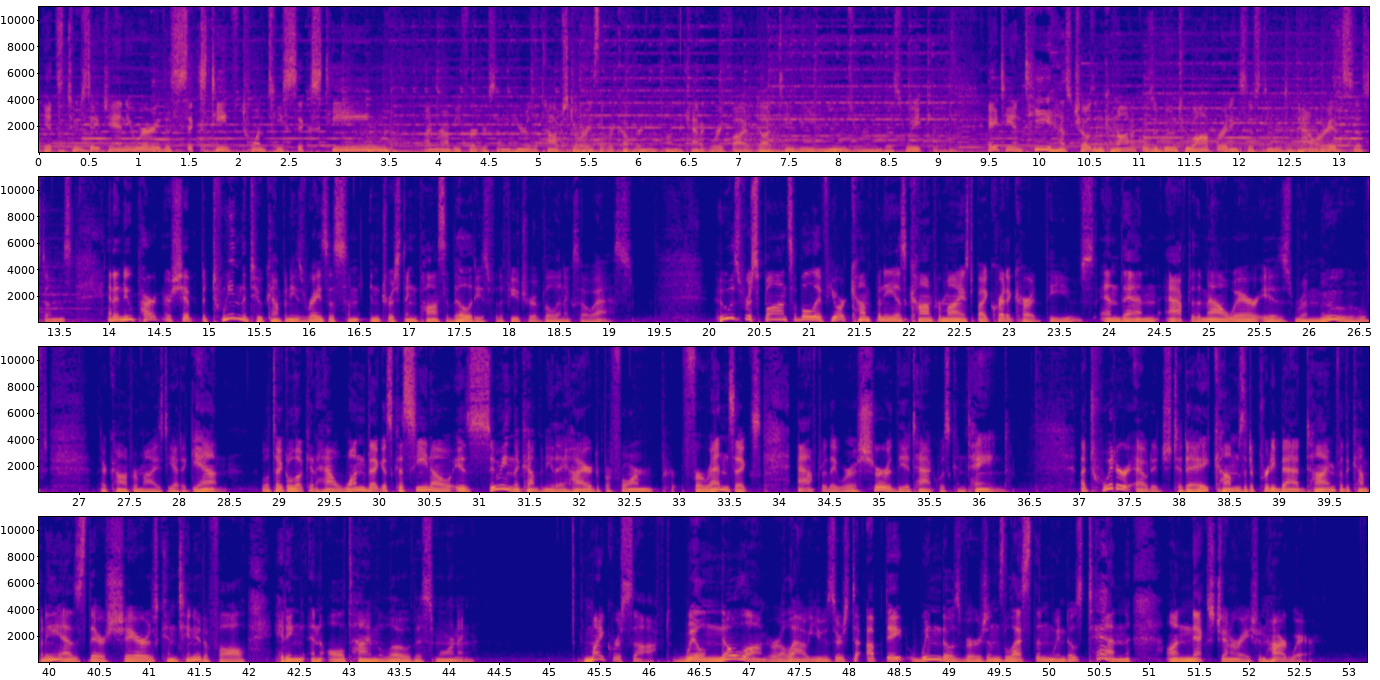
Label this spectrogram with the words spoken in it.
It's Tuesday, January the 16th, 2016. I'm Robbie Ferguson, here are the top stories that we're covering on the Category 5.tv newsroom this week. AT&T has chosen Canonical's Ubuntu operating system to power its systems, and a new partnership between the two companies raises some interesting possibilities for the future of the Linux OS. Who's responsible if your company is compromised by credit card thieves, and then, after the malware is removed, they're compromised yet again? We'll take a look at how one Vegas casino is suing the company they hired to perform per- forensics after they were assured the attack was contained. A Twitter outage today comes at a pretty bad time for the company as their shares continue to fall, hitting an all time low this morning. Microsoft will no longer allow users to update Windows versions less than Windows 10 on next generation hardware.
